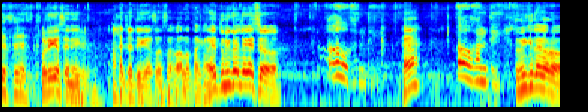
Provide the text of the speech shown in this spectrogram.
গেছে। পড়ে গেছে নি? আচ্ছা ঠিক আছে আচ্ছা ভালো থাকেন। এই তুমি কই লেগেছো ও হ্যাঁ? তুমি কি তা করো?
